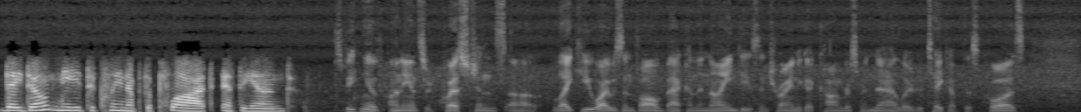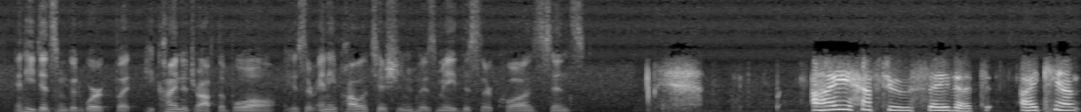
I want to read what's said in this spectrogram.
They don't need to clean up the plot at the end. Speaking of unanswered questions, uh, like you, I was involved back in the 90s in trying to get Congressman Nadler to take up this cause and he did some good work, but he kind of dropped the ball. Is there any politician who has made this their cause since? I have to say that I can't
